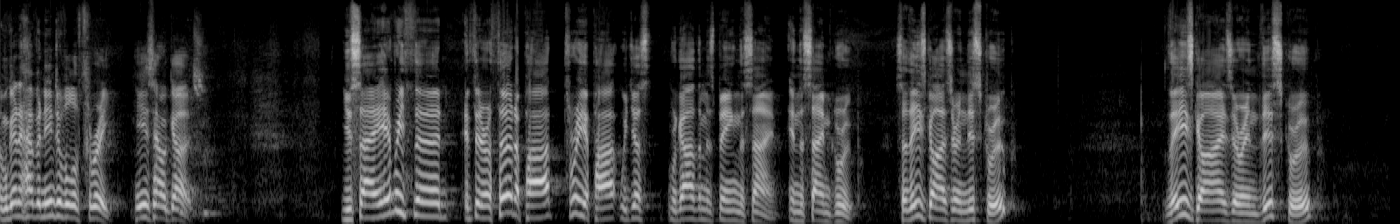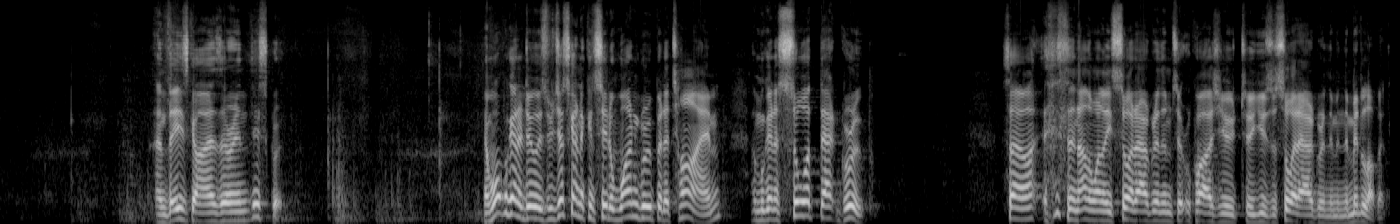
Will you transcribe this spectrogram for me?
And we're going to have an interval of three. Here's how it goes. You say every third, if they're a third apart, three apart, we just regard them as being the same, in the same group. So these guys are in this group. These guys are in this group. And these guys are in this group. And what we're going to do is we're just going to consider one group at a time, and we're going to sort that group. So this is another one of these sort algorithms that requires you to use a sort algorithm in the middle of it.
